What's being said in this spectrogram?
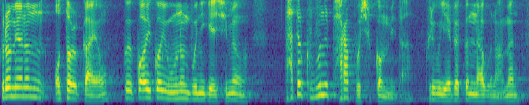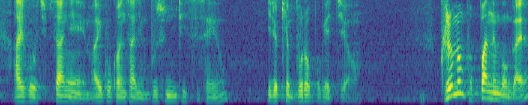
그러면은 어떨까요? 그 꺼이꺼이 우는 분이 계시면 다들 그분을 바라보실 겁니다. 그리고 예배 끝나고 나면 아이고 집사님, 아이고 권사님 무슨 일 있으세요? 이렇게 물어보겠죠. 그러면 복 받는 건가요?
